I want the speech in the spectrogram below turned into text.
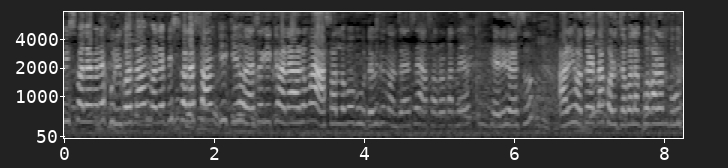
পিছফালে মানে ঘূৰিব যাম। মানে পিছফালে চাম কি কি হৈ আছে কি কি হোৱা নাই। আৰু মই আচাৰ ল'ব বহুতে বেছি মন যাই আছে। আচাৰৰ কাৰণে হেৰি হৈ আছো। আৰু ইহঁতে এটা ঘৰত যাব লাগিব কাৰণ বহুত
